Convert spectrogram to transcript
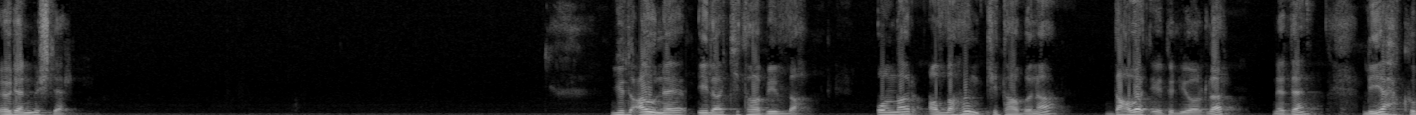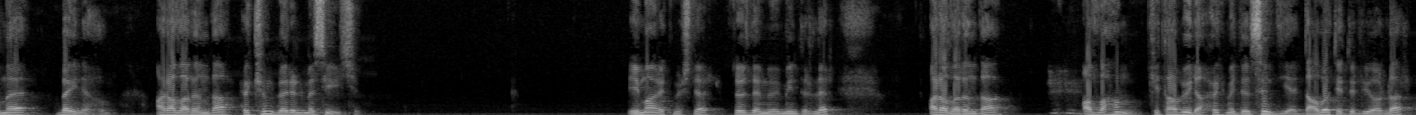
Öğrenmişler. Yud'avne ila kitabillah. Onlar Allah'ın kitabına davet ediliyorlar. Neden? liyahkume beynehum. Aralarında hüküm verilmesi için. İman etmişler, sözde mümindirler. Aralarında Allah'ın kitabıyla hükmedilsin diye davet ediliyorlar.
